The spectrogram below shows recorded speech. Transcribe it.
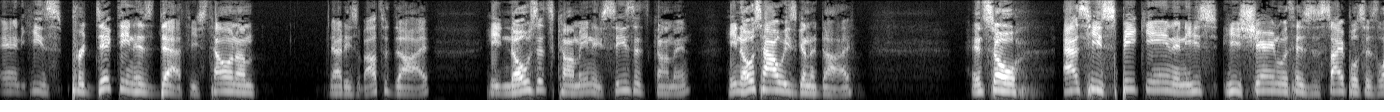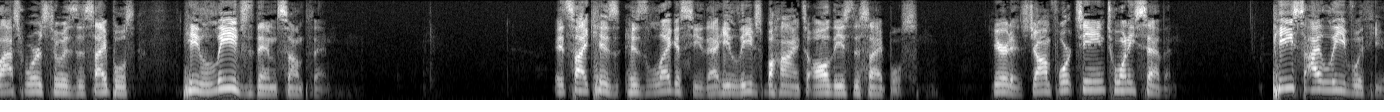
And he's predicting his death. He's telling them that he's about to die. He knows it's coming. He sees it's coming. He knows how he's going to die. And so, as he's speaking and he's, he's sharing with his disciples his last words to his disciples, he leaves them something. It's like his, his legacy that he leaves behind to all these disciples. Here it is John 14, 27. Peace I leave with you,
